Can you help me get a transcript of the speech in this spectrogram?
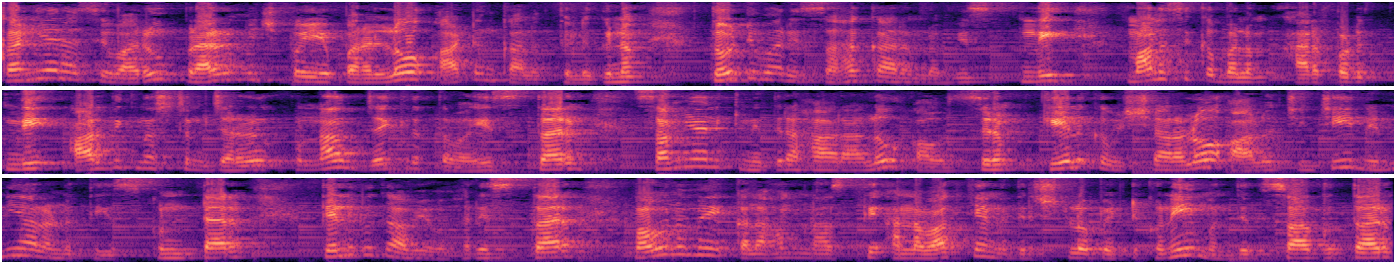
కన్యారాశి వారు ప్రారంభించిపోయే పనుల్లో ఆటంకాలు తొలగిన తోటివారి సహకారం లభిస్తుంది మానసిక బలం ఏర్పడుతుంది ఆర్థిక నష్టం జరగకుండా జాగ్రత్త వహిస్తారు సమయానికి నిద్రాహారాలు అవసరం కీలక విషయాలలో ఆలోచించి నిర్ణయాలను తీసుకుంటారు తెలివిగా వ్యవహరిస్తారు మౌనమే కలహం నాస్తి అన్న వాక్యాన్ని దృష్టిలో పెట్టుకుని ముందుకు సాగుతారు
